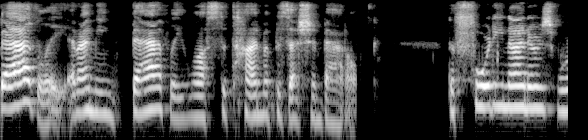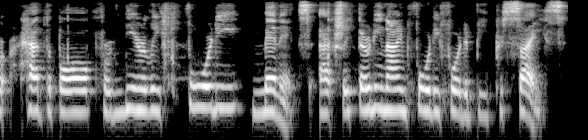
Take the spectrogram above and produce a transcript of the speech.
badly, and I mean badly, lost the time of possession battle. The 49ers were, had the ball for nearly 40 minutes, actually 39 44 to be precise.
